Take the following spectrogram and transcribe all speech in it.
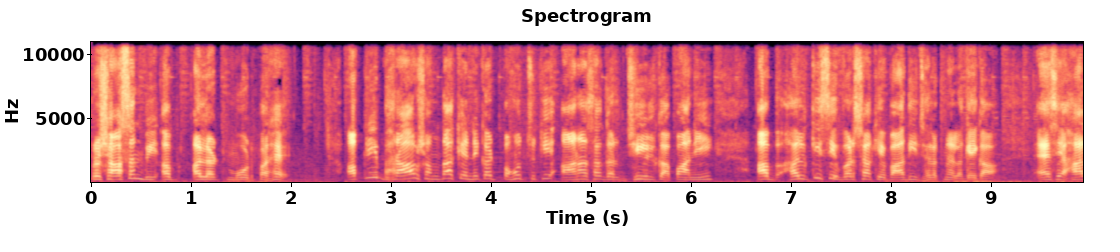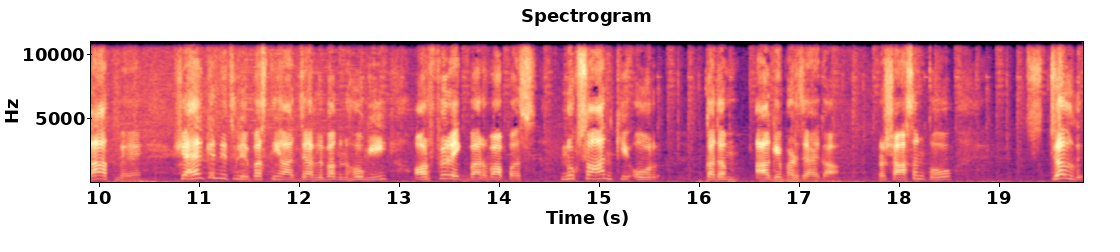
प्रशासन भी अब अलर्ट मोड पर है। अपनी भराव क्षमता के निकट पहुँच चुकी आना सागर झील का पानी अब हल्की सी वर्षा के बाद ही झलकने लगेगा। ऐसे हालात में शहर के निचली बस्तियाँ जलमग्न होगी और फिर एक बार वापस नुकसान की ओर कदम आगे बढ़ जाएगा। प्रशासन को जल्द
